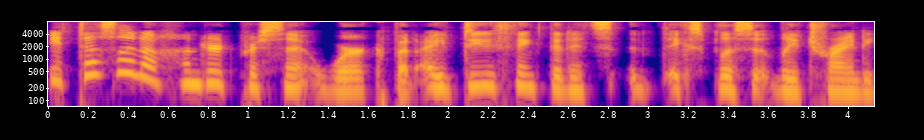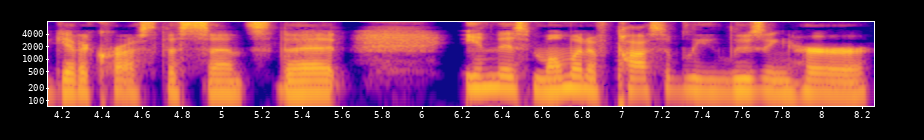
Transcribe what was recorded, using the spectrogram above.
It doesn't 100% work, but I do think that it's explicitly trying to get across the sense that in this moment of possibly losing her,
